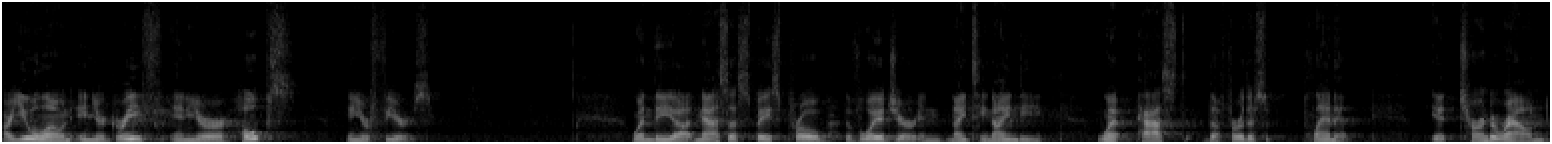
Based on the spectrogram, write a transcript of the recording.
Are you alone in your grief, in your hopes, in your fears? When the uh, NASA space probe, the Voyager, in 1990, went past the furthest planet, it turned around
